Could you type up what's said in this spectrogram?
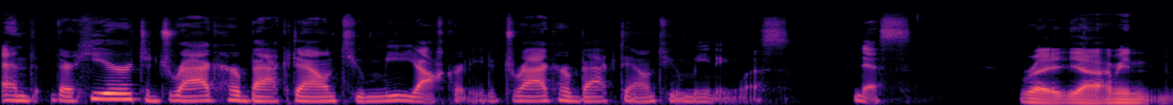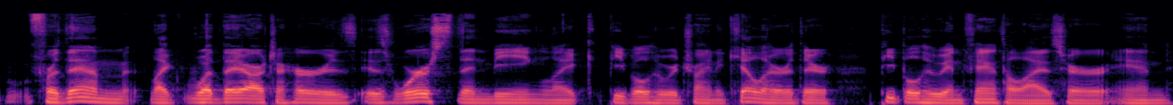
and they're here to drag her back down to mediocrity, to drag her back down to meaninglessness. Right. Yeah. I mean, for them, like what they are to her is is worse than being like people who are trying to kill her. They're people who infantilize her and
